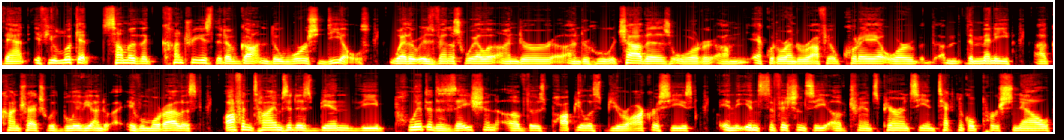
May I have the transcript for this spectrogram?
that if you look at some of the countries that have gotten the worst deals, whether it was Venezuela under under Hugo Chavez or um, Ecuador under Rafael Correa or um, the many uh, contracts with Bolivia under Evo Morales, oftentimes it has been the politicization of those populist bureaucracies and the insufficiency of transparency and technical personnel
